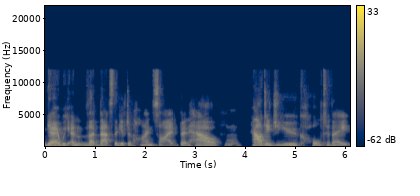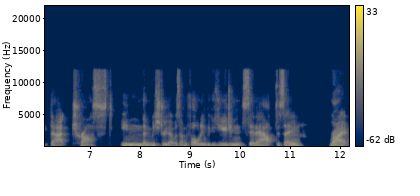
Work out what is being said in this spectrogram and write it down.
Yeah, we and that that's the gift of hindsight. But how how did you cultivate that trust in the mystery that was unfolding? Because you didn't set out to say, Mm. right,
